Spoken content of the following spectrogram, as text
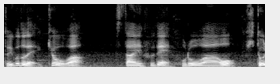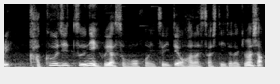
ということで今日はスタイフでフォロワーを1人確実に増やす方法についてお話しさせていただきました。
